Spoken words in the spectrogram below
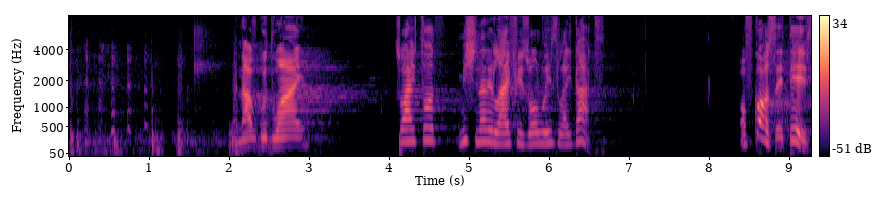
and have good wine. So I thought missionary life is always like that. Of course it is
